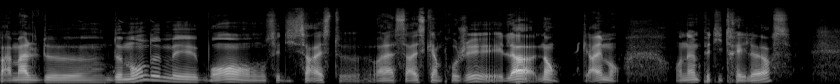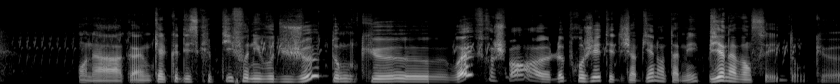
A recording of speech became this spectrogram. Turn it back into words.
pas mal de, monde, mais bon, on s'est dit ça reste, voilà, ça reste qu'un projet, et là, non, carrément. On a un petit trailer, on a quand même quelques descriptifs au niveau du jeu, donc euh, ouais, franchement, euh, le projet était déjà bien entamé, bien avancé, donc euh,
